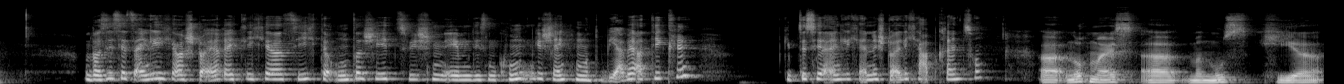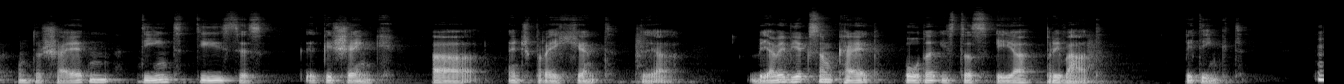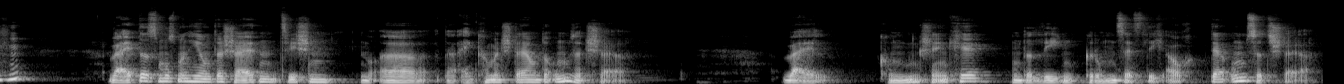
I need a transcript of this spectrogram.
Und was ist jetzt eigentlich aus steuerrechtlicher Sicht der Unterschied zwischen eben diesen Kundengeschenken und Werbeartikeln? Gibt es hier eigentlich eine steuerliche Abgrenzung? Äh, nochmals, äh, man muss hier unterscheiden, dient dieses Geschenk äh, entsprechend der Werbewirksamkeit oder ist das eher privat bedingt? Mhm. Weiters muss man hier unterscheiden zwischen äh, der Einkommensteuer und der Umsatzsteuer, weil Kundengeschenke unterliegen grundsätzlich auch der Umsatzsteuer.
